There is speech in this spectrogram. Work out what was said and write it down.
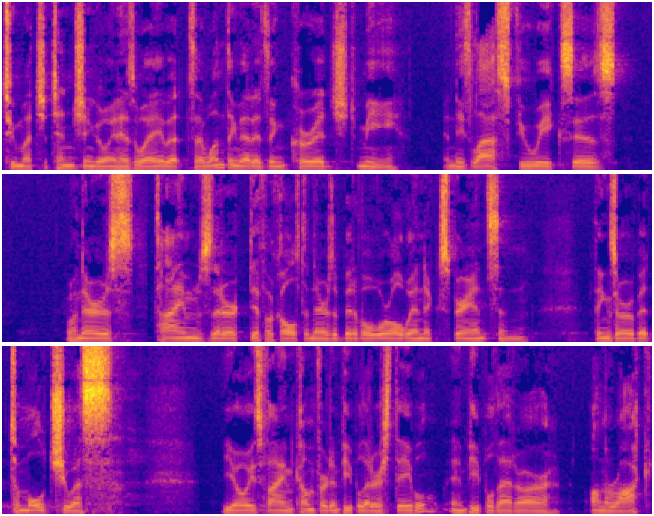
too much attention going his way, but uh, one thing that has encouraged me in these last few weeks is when there's times that are difficult and there's a bit of a whirlwind experience and things are a bit tumultuous, you always find comfort in people that are stable and people that are on the rock.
